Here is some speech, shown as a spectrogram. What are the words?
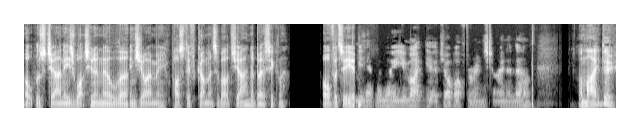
Hope there's Chinese watching and they'll uh, enjoy my positive comments about China, basically. Over to you. You never know. You might get a job offer in China now. I might do. And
